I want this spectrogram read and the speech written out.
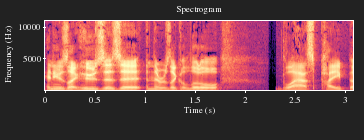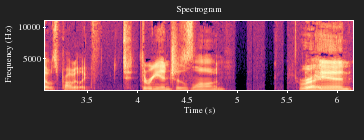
And he was like, "Whose is it?" And there was like a little glass pipe that was probably like t- three inches long. Right. And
